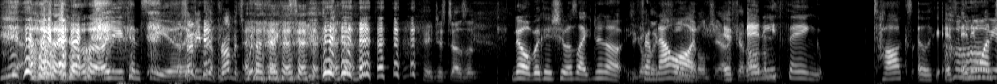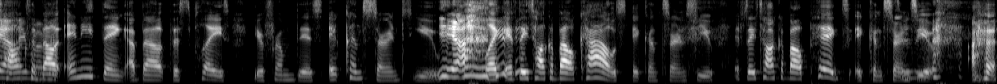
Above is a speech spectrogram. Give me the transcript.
yeah. well, you can see. It's like- not even a province. Winnipeg is a city. He just doesn't. no, because she was like, no, no. he got, From like, now on, if on him? anything talks, like if Oh, anyone yeah, talks about anything about this place, you're from this. It concerns you. Yeah. like if they talk about cows, it concerns you. If they talk about pigs, it concerns you. I,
